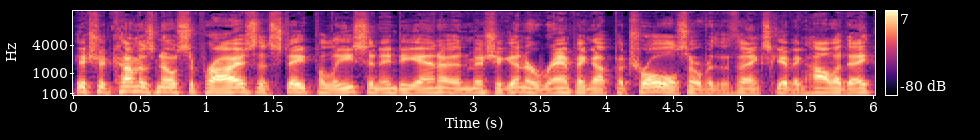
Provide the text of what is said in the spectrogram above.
It should come as no surprise that state police in Indiana and Michigan are ramping up patrols over the Thanksgiving holiday,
